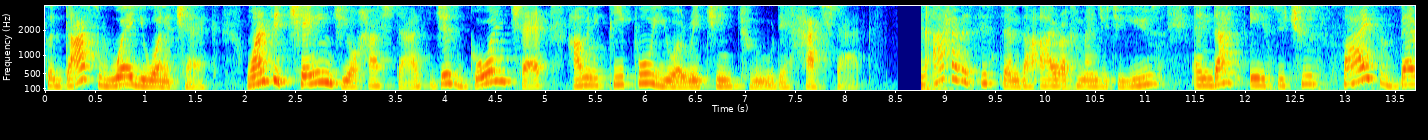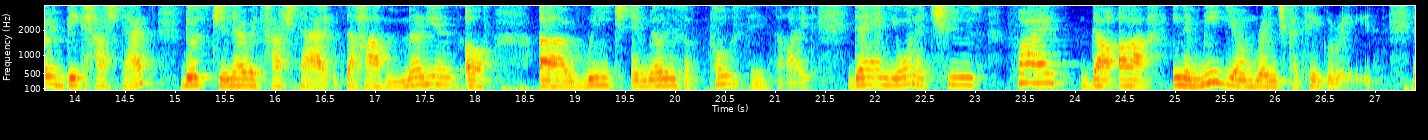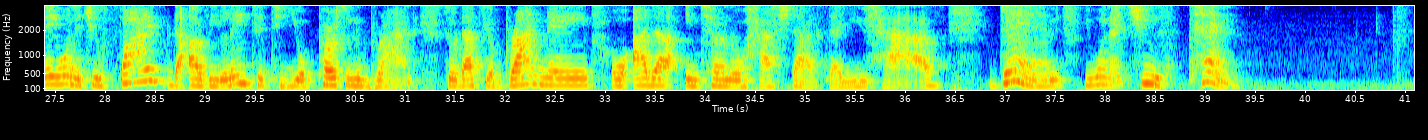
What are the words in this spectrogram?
So that's where you want to check. Once you change your hashtags, just go and check how many people you are reaching through the hashtags. And I have a system that I recommend you to use, and that is to choose five very big hashtags, those generic hashtags that have millions of uh, reach and millions of posts inside. Then you want to choose five that are in a medium range categories. Then you want to choose five that are related to your personal brand. So that's your brand name or other internal hashtags that you have. Then you want to choose 10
